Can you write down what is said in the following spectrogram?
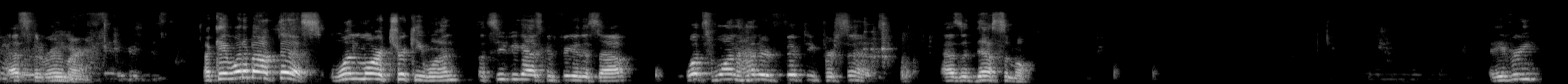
That's the rumor. Okay, what about this? One more tricky one. Let's see if you guys can figure this out. What's 150% as a decimal? Avery?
